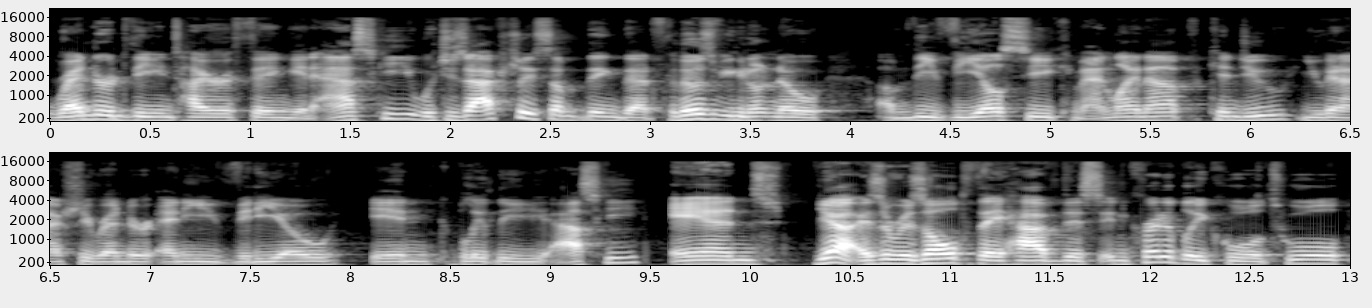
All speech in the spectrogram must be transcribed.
rendered the entire thing in ASCII, which is actually something that, for those of you who don't know, um, the VLC command line app can do. You can actually render any video in completely ASCII. And yeah, as a result, they have this incredibly cool tool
